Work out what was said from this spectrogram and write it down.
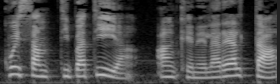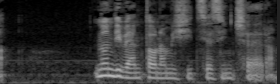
questa antipatia anche nella realtà non diventa un'amicizia sincera.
